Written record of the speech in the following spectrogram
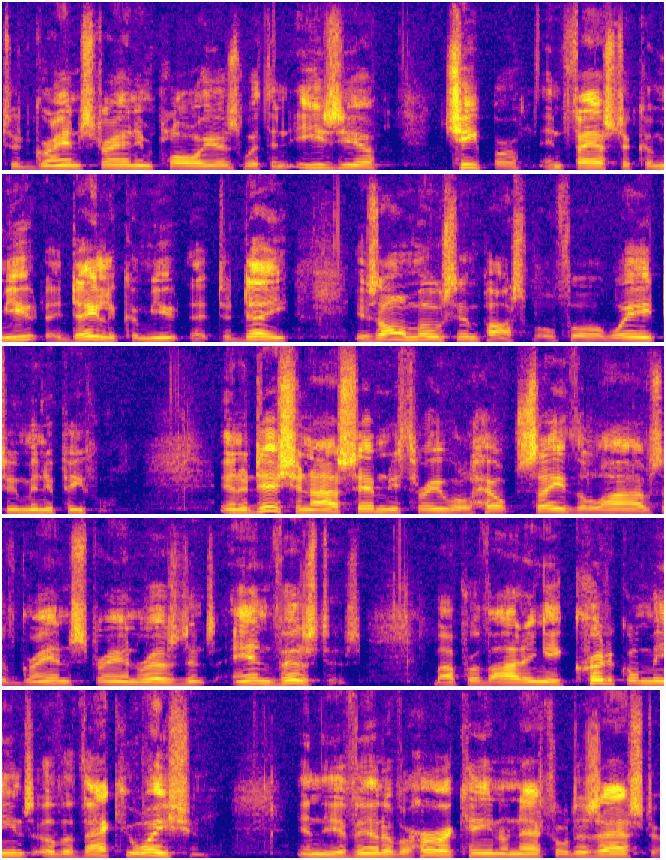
to Grand Strand employers with an easier, cheaper, and faster commute, a daily commute that today is almost impossible for way too many people. In addition, I-73 will help save the lives of Grand Strand residents and visitors by providing a critical means of evacuation in the event of a hurricane or natural disaster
